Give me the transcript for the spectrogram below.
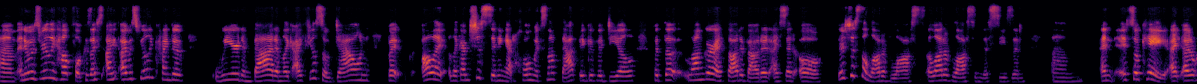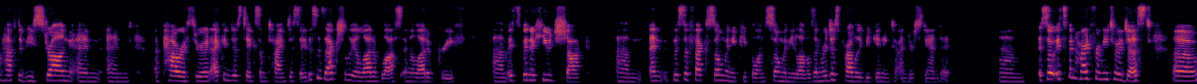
Um, and it was really helpful because I, I, I was feeling kind of weird and bad. I'm like, I feel so down, but all I like, I'm just sitting at home. It's not that big of a deal. But the longer I thought about it, I said, Oh, there's just a lot of loss, a lot of loss in this season. Um, and it's okay. I, I don't have to be strong and and power through it. I can just take some time to say this is actually a lot of loss and a lot of grief. Um, it's been a huge shock um, and this affects so many people on so many levels and we're just probably beginning to understand it. Um, so it's been hard for me to adjust uh,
